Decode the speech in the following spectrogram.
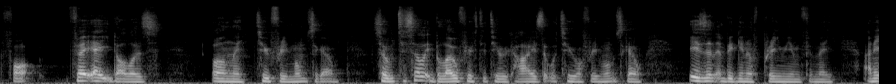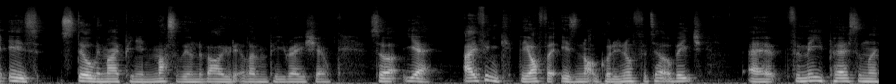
for $38 only two, three months ago. So to sell it below 52 highs that were two or three months ago isn't a big enough premium for me. And it is still, in my opinion, massively undervalued at 11p ratio. So yeah, I think the offer is not good enough for Turtle Beach. Uh, for me personally,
